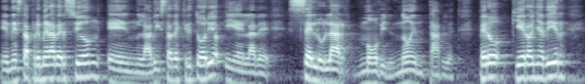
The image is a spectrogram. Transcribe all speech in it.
en esta primera versión en la vista de escritorio y en la de celular móvil, no en tablet. Pero quiero añadir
